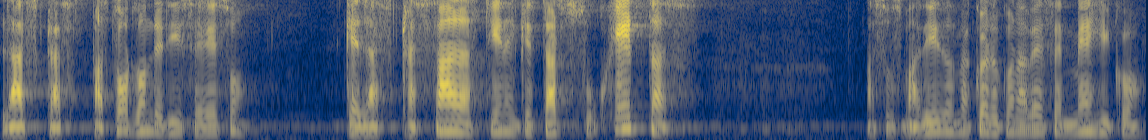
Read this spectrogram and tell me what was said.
Las, pastor, ¿dónde dice eso? Que las casadas tienen que estar sujetas a sus maridos. Me acuerdo que una vez en México,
